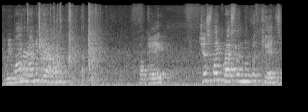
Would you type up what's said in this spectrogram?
And we want her on the ground, okay? Just like wrestling move with kids.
